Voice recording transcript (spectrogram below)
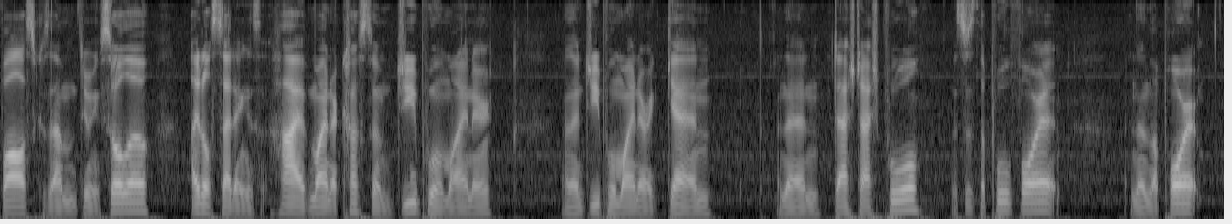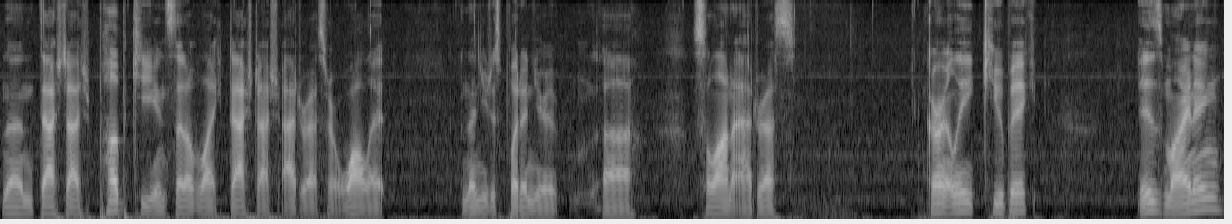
false because I'm doing solo. Idle settings, Hive, miner, custom, gpool miner, and then gpool miner again and then dash dash pool this is the pool for it and then the port then dash dash pub key instead of like dash dash address or wallet. And then you just put in your uh, Solana address. Currently Qubic is mining.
